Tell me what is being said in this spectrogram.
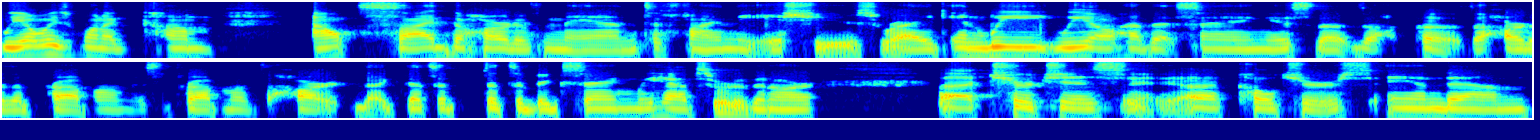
we always want to come outside the heart of man to find the issues, right? And we we all have that saying: is the the uh, the heart of the problem is the problem of the heart. Like that's a that's a big saying we have sort of in our uh, churches, uh, cultures, and um,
